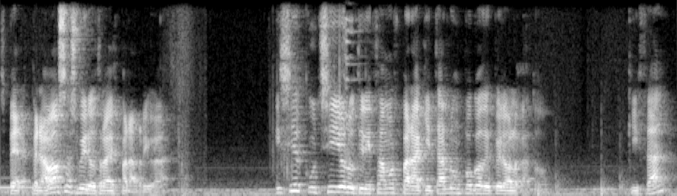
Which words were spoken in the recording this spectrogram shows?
Espera, espera, vamos a subir otra vez para arriba. ¿Y si el cuchillo lo utilizamos para quitarle un poco de pelo al gato? ¿Quizá?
